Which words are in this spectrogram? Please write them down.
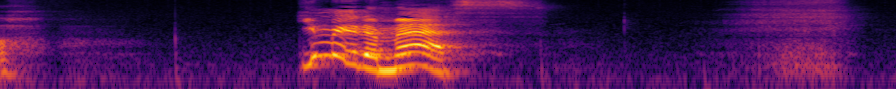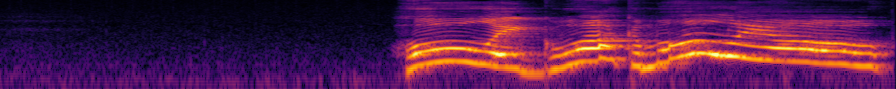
Oh. You made a mess. Holy guacamole! Oh.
